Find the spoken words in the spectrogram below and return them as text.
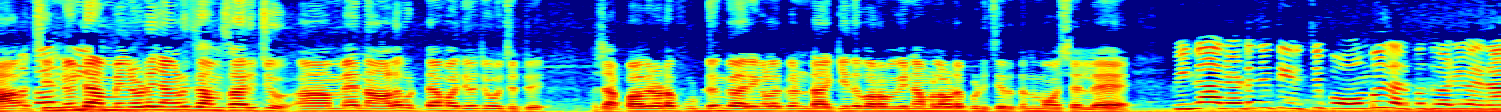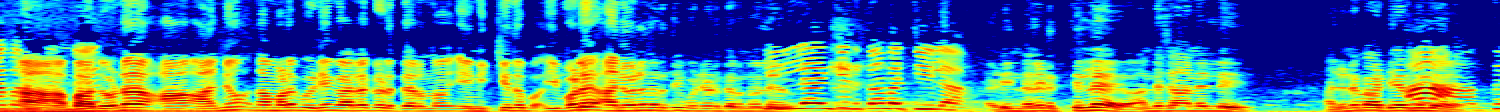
ആ ചിന്നുന്റെ അമ്മേനോട് ഞങ്ങൾ സംസാരിച്ചു. ആ അമ്മയെ നാളെ വിട്ടാൽ മതിയോ ചോദിച്ചിട്ട്. പക്ഷെ അപ്പൊ അവരവിടെ ഫുഡും കാര്യങ്ങളൊക്കെ ഉണ്ടാക്കിയെന്ന് പറഞ്ഞു പിന്നെ നമ്മളവിടെ പിടിച്ചെടുത്തത് മോശല്ലേ? പിന്നെ അനോട് നീ തിരിച്ചു പോകുമ്പോ ചിലപ്പോ ഇതുവഴി ആ അപ്പൊ അതുകൊണ്ട് അനു നമ്മളെ വീഡിയോ കാര്യങ്ങളൊക്കെ എടുത്തായിരുന്നു എനിക്കിത് ഇവൾ അനുവിനെ നിർത്തി വീഡിയോ എടുത്തായിരുന്നു അല്ലേ? എനിക്ക് എടുക്കാൻ പറ്റിയില്ല. എടി ഇന്നലെ എടുത്തില്ലേ? അന്റെ ചാനലിൽ. അനുവിനെ കാട്ടിയായിരുന്നില്ലേ? അത്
